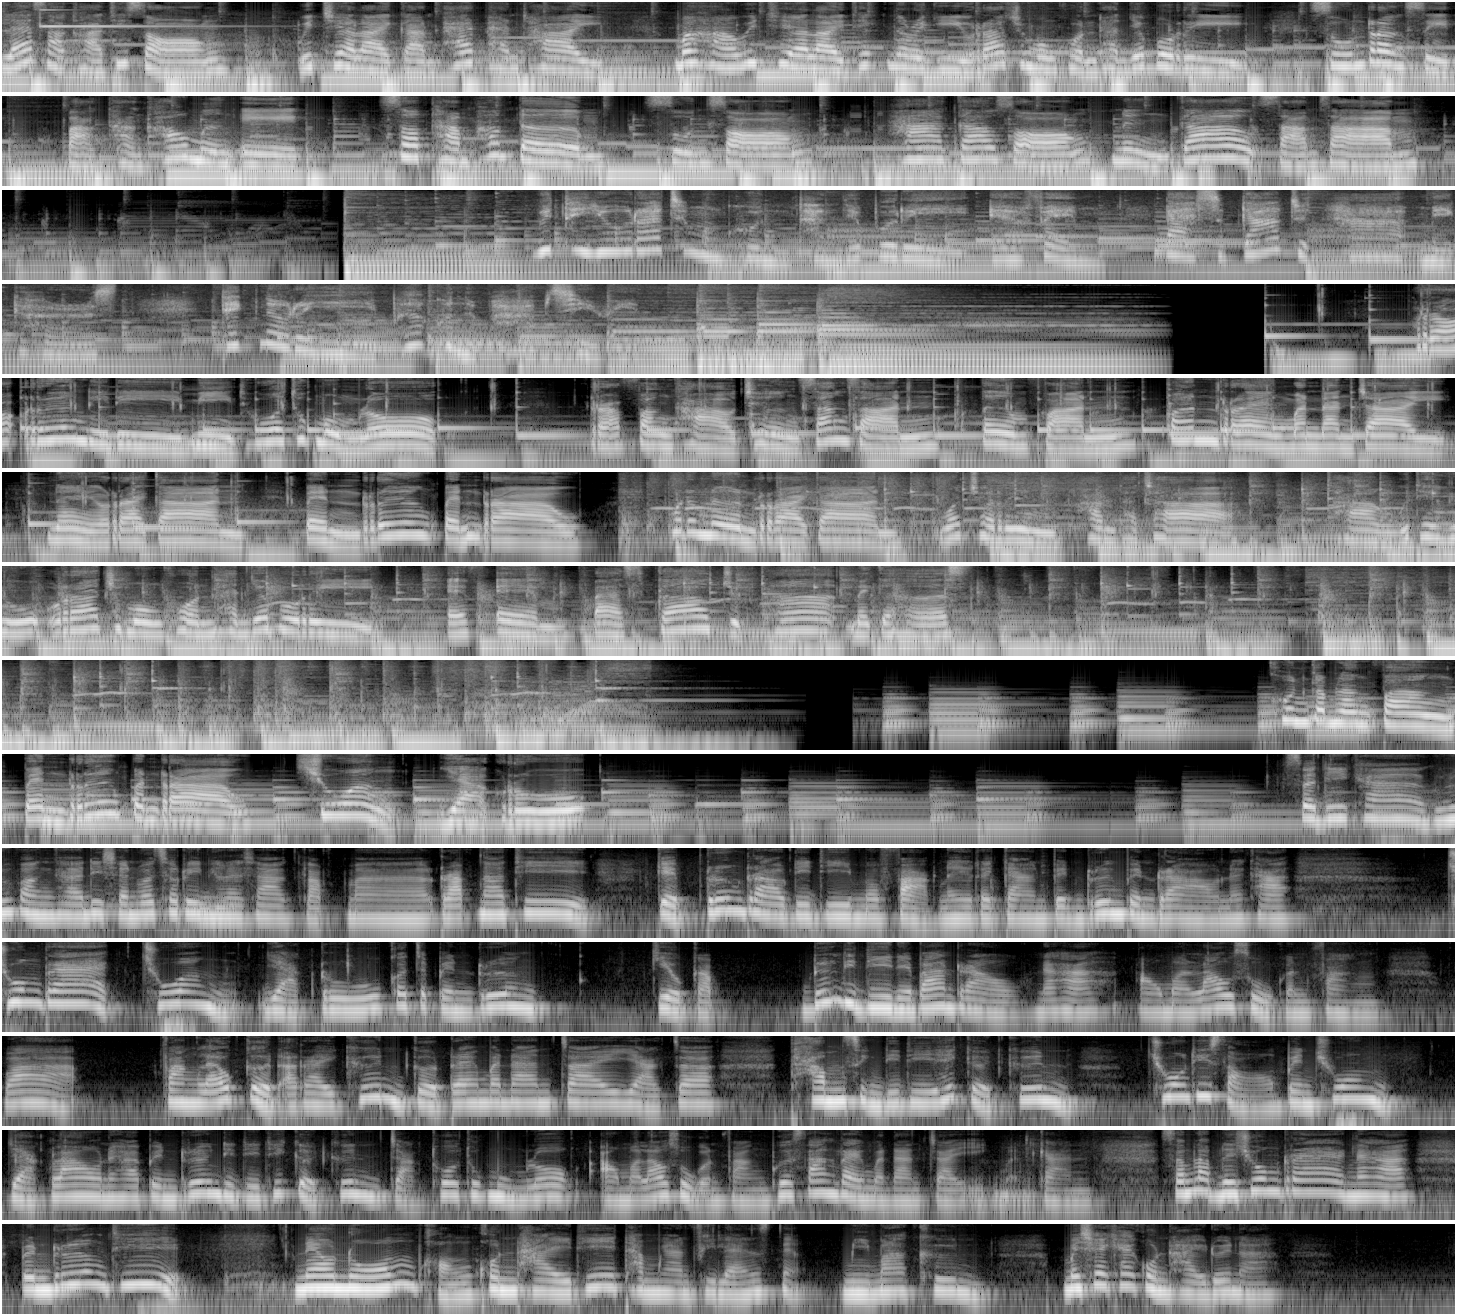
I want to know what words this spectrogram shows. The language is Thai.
และสาขาที่ 2 วิทยาลัยการแพทย์แผนไทย มหาวิทยาลัยเทคโนโลยีราชมงคลธัญบุรี ศูนย์รังสิต ปากทางเข้าเมืองเอก สอบถามเพิ่มเติม 02 592 1933 วิทยุราชมงคลธัญบุรี FM 89.5เมกะเฮิรตเทคโนโลยีเพื่อคุณภาพชีวิต เพราะเรื่องดีๆ มีทั่วทุกมุมโลก รับฟังข่าวเชิงสร้างสรรค์ เติมฝัน ปั้นแรงบันดาลใจ ในรายการเป็นเรื่องเป็นราว ผู้ดำเนินรายการ วัชรินทร์คันธชา ทางวิทยุราชมงคลธัญบุรี FM 89.5เมกะเคุณกำลังฟังเป็นเรื่องเป็นราว ช่วง อยากรู้ สวัสดีค่ะ คุณผู้ฟังคะดิฉันวัชรินทร์คณชากลับมารับหน้าที่เก็บเรื่องราวดีๆ มาฝากในรายการเป็นเรื่องเป็นราวนะคะ ช่วงแรกช่วงอยากรู้ก็จะเป็นเรื่องเกี่ยวกับเรื่องดีๆ ในบ้านเรานะคะ เอามาเล่าสู่กันฟังว่าฟังแล้วเกิดอะไรขึ้น เกิดแรงบันดาลใจ อยากจะทำสิ่งดีๆ ให้เกิดขึ้น ช่วงที่ 2 เป็นช่วง อยากเล่านะคะเป็นเรื่องดีๆที่เกิดขึ้นจากทั่วทุกมุมโลกเอามาเล่าสู่กันฟัง เพื่อสร้างแรงบันดาลใจอีกเหมือนกันสำหรับในช่วงแรกนะคะ เป็นเรื่องที่แนวโน้มของคนไทยที่ทำงานฟรีแลนซ์เนี่ยมีมากขึ้น ไม่ใช่แค่คนไทยด้วยนะ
